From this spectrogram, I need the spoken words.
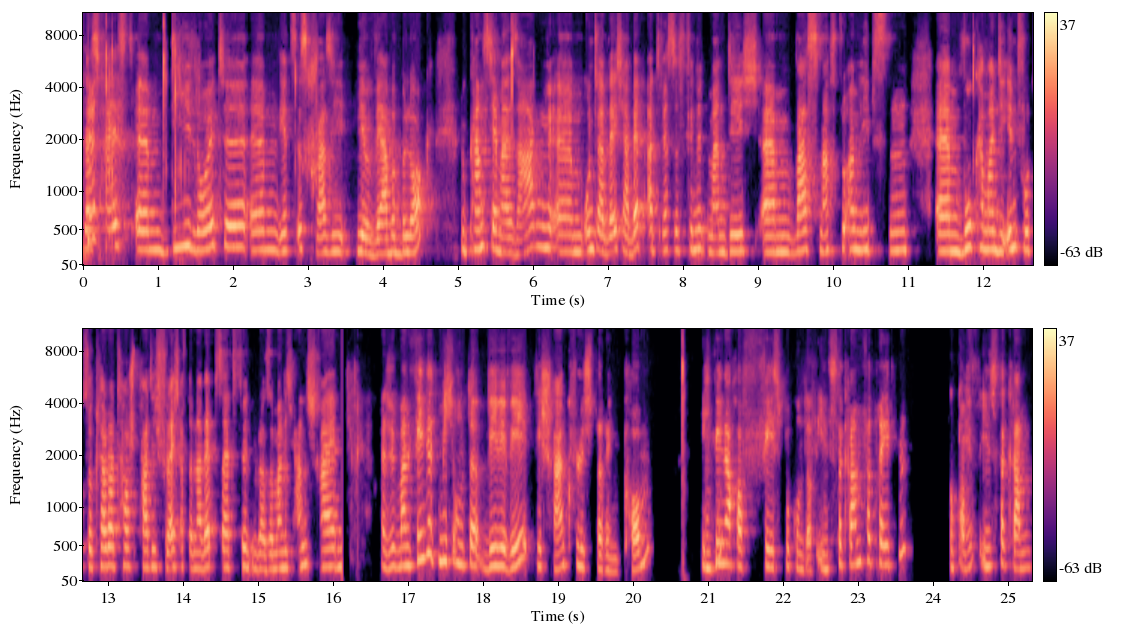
das heißt, ähm, die Leute, ähm, jetzt ist quasi hier Werbeblock. Du kannst ja mal sagen, ähm, unter welcher Webadresse findet man dich? Ähm, was machst du am liebsten? Ähm, wo kann man die Info zur Klaudertauschparty vielleicht auf deiner Website finden oder soll man dich anschreiben? Also man findet mich unter www.dieschrankflüsterin.com. Ich mhm. bin auch auf Facebook und auf Instagram vertreten. Okay. Auf Instagram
